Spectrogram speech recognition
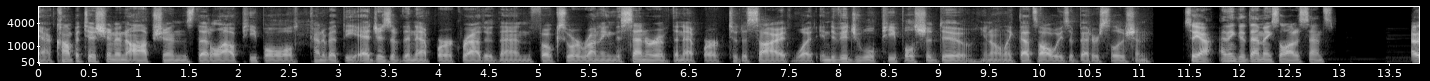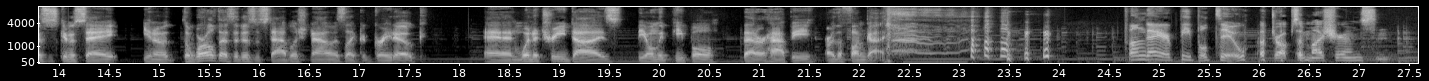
Yeah, competition and options that allow people kind of at the edges of the network rather than folks who are running the center of the network to decide what individual people should do. You know, like that's always a better solution. So, yeah, I think that that makes a lot of sense. I was just going to say, you know, the world as it is established now is like a great oak. And when a tree dies, the only people that are happy are the fungi. fungi are people too. Drop some mushrooms and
